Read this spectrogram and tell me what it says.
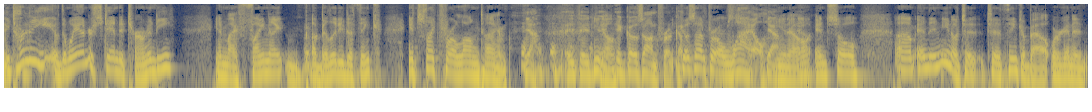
Eternity, the way I understand eternity in my finite ability to think, it's like for a long time. Yeah. It, it, You know, it goes on for a couple It goes on for a while, Yeah, you know, yeah. and so, um, and then you know to to think about, we're going to.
